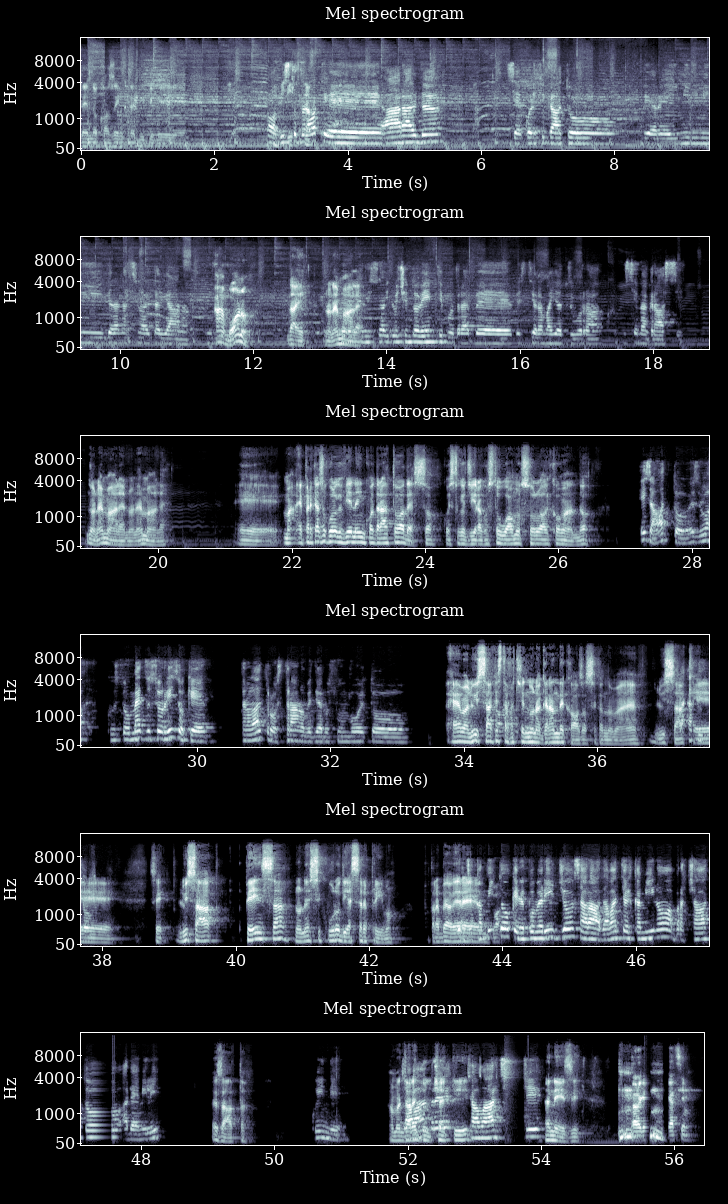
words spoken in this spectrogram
vedendo cose incredibili. Ho visto però che Harald si è qualificato per i minimi della nazionale italiana. Ah, buono. Dai, non è male. I suoi 220 potrebbe vestire la maglia azzurra insieme a Grassi. Non è male, non è male. E... Ma è per caso quello che viene inquadrato adesso? Questo che gira, questo uomo solo al comando? Esatto, questo mezzo sorriso che tra l'altro è strano vederlo su un volto. Eh, ma lui sa che sta facendo una grande cosa, secondo me. Eh. Lui sa che... Sì, lui sa, pensa, non è sicuro di essere primo. Potrebbe avere... Ho capito che nel pomeriggio sarà davanti al camino abbracciato ad Emily. Esatto. Quindi... A mangiare ciao dolcetti ciao Marci. danesi. Ciao ragazzi.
